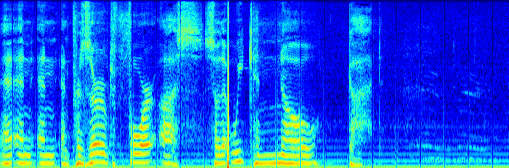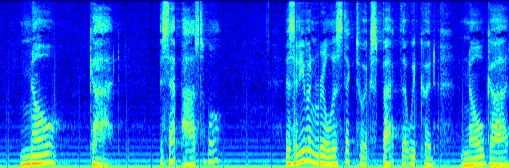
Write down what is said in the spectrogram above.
and, and, and preserved for us so that we can know God. Know God. Is that possible? Is it even realistic to expect that we could know God?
